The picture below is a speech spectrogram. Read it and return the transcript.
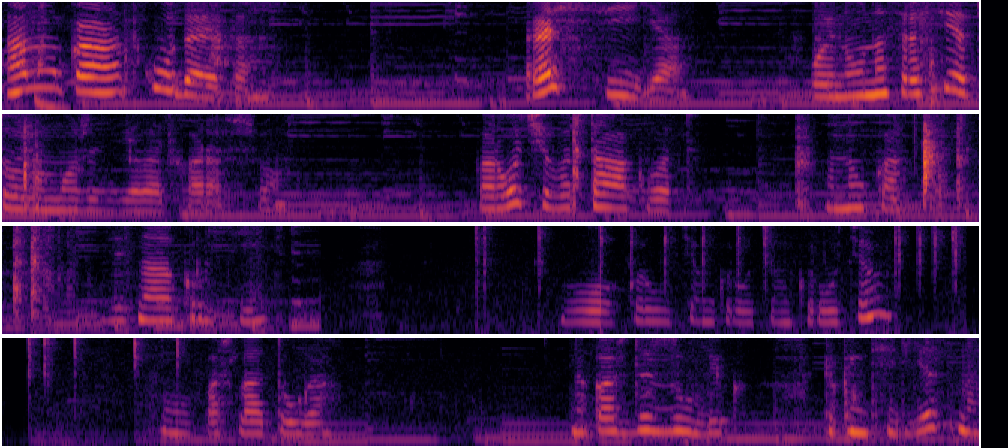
А ну-ка, откуда это? Россия. Ой, ну у нас Россия тоже может делать хорошо. Короче, вот так вот. А ну-ка. Здесь надо крутить. Во, крутим, крутим, крутим. О, пошла туго. На каждый зубик. Так интересно.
